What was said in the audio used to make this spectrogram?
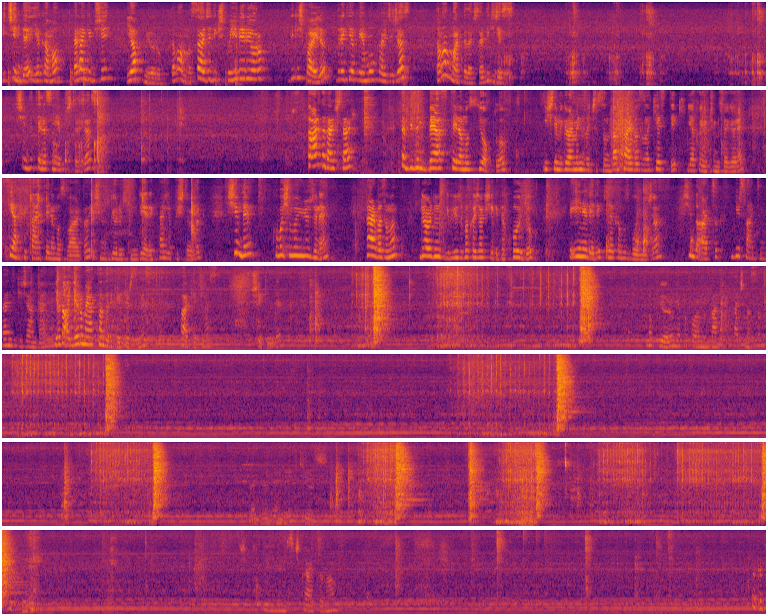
içinde yakama herhangi bir şey yapmıyorum. Tamam mı? Sadece dikiş payı veriyorum. Dikiş paylı direkt yakaya montajlayacağız. Tamam mı arkadaşlar? Dikeceğiz. Şimdi telasını yapıştıracağız. Arkadaşlar tabii bizim beyaz telamız yoktu. İşlemi görmeniz açısından pervazını kestik yaka ölçümüze göre. Siyah bir tane telamız vardı. İşimiz görülsün diyerekten yapıştırdık. Şimdi kumaşımın yüzüne pervazımın gördüğünüz gibi yüzü bakacak şekilde koyduk. Ve iğneledik yakamız boyunca. Şimdi artık bir santimden dikeceğim ben. Ya da yarım ayaktan da dikebilirsiniz. Fark etmez. Şekilde. Bakıyorum yaka formundan kaçmasın.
